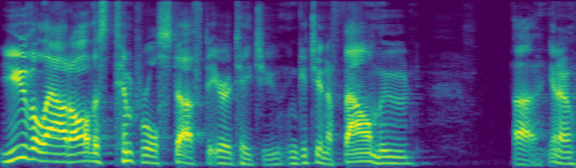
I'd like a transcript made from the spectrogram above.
you've allowed all this temporal stuff to irritate you and get you in a foul mood. Uh, you know,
